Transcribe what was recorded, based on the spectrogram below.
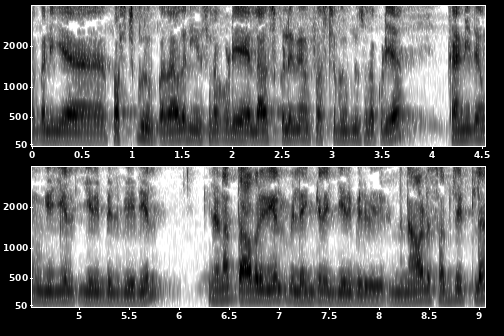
இப்போ நீங்கள் ஃபஸ்ட் குரூப் அதாவது நீங்கள் சொல்லக்கூடிய எல்லா ஸ்கூல்லையுமே ஃபஸ்ட் குரூப்னு சொல்லக்கூடிய கணிதம் உயிரியல் இயற்பியல் வேதியியல் இல்லைன்னா தாவரவியல் விலங்கியல் இயற்பியல் இந்த நாலு சப்ஜெக்ட்டில்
